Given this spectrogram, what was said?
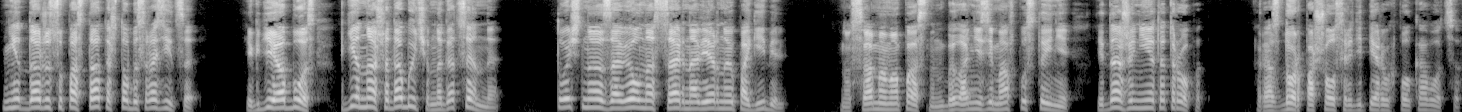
Нет даже супостата, чтобы сразиться. И где обоз? Где наша добыча многоценная? Точно завел нас царь на верную погибель». Но самым опасным была не зима в пустыне и даже не этот ропот. Раздор пошел среди первых полководцев.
